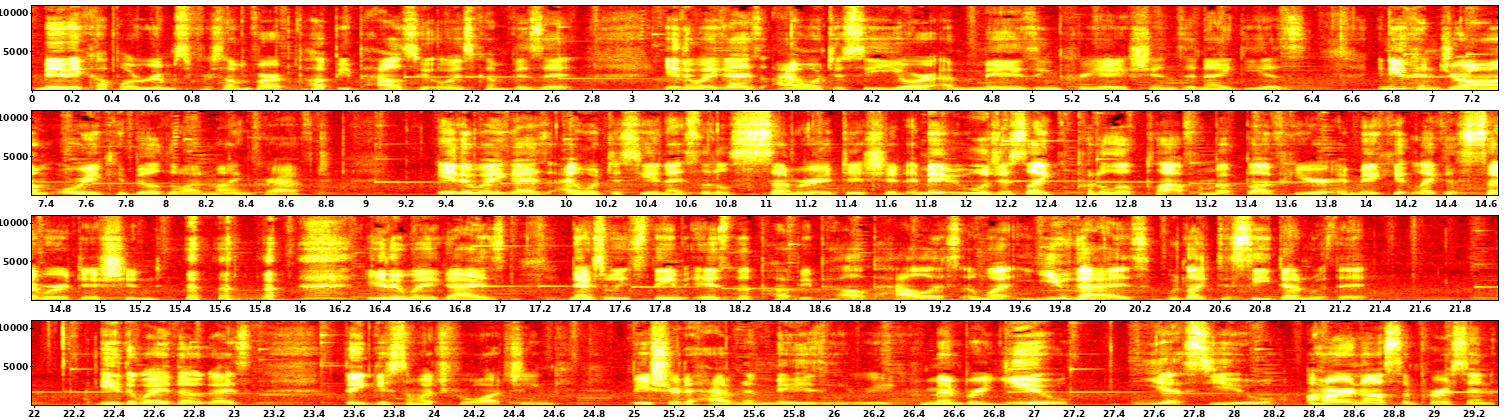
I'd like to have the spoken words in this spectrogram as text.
Maybe a couple of rooms for some of our puppy pals who always come visit. Either way guys, I want to see your amazing creations and ideas. And you can draw them or you can build them on Minecraft. Either way, guys, I want to see a nice little summer edition, and maybe we'll just like put a little platform above here and make it like a summer edition. Either way, guys, next week's theme is the Puppy Pal Palace, and what you guys would like to see done with it. Either way, though, guys, thank you so much for watching. Be sure to have an amazing week. Remember, you, yes, you, are an awesome person,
